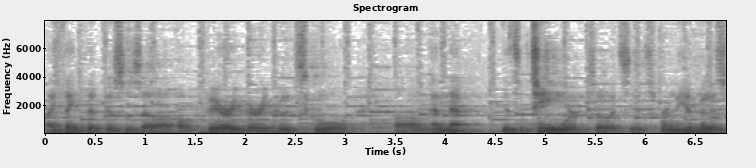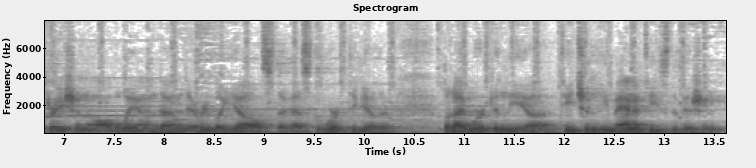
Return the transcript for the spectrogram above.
I think that this is a, a very, very good school, um, and that it's a teamwork. So it's, it's from the administration all the way on down to everybody else that has to work together. But I work in the uh, Teaching Humanities Division,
